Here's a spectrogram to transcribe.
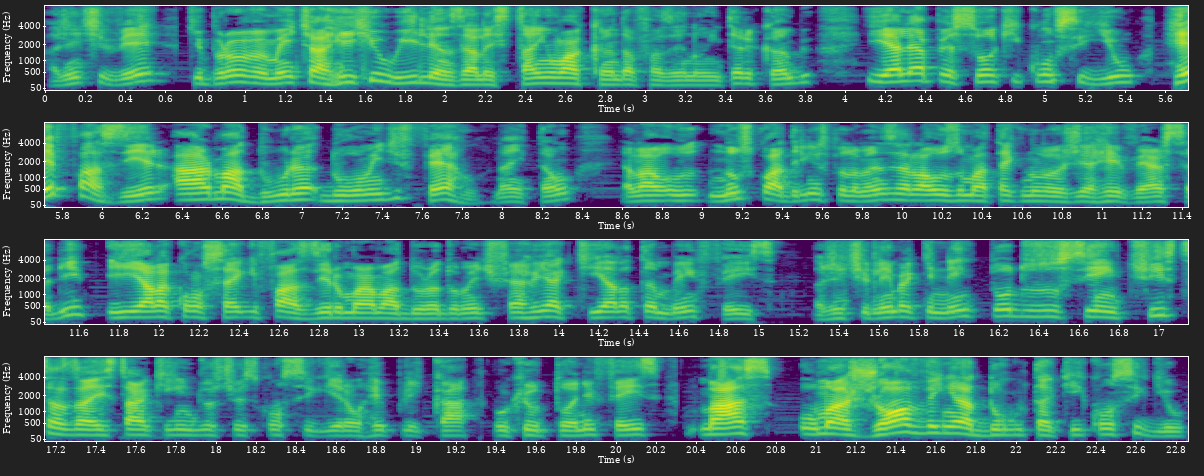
A gente vê que provavelmente a Riri Williams, ela está em Wakanda fazendo um intercâmbio e ela é a pessoa que conseguiu refazer a armadura do Homem de Ferro, né? Então, ela nos quadrinhos, pelo menos, ela usa uma tecnologia reversa ali e ela consegue fazer uma armadura do Homem de Ferro e aqui ela também fez. A gente lembra que nem todos os cientistas da Stark Industries conseguiram replicar o que o Tony fez, mas uma jovem adulta aqui conseguiu.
